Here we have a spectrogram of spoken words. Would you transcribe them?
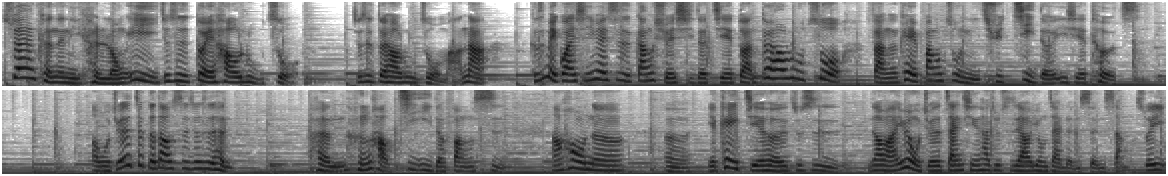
虽然可能你很容易就是对号入座。就是对号入座嘛，那可是没关系，因为是刚学习的阶段，对号入座反而可以帮助你去记得一些特质。呃，我觉得这个倒是就是很很很好记忆的方式。然后呢，嗯、也可以结合，就是你知道吗？因为我觉得占星它就是要用在人身上，所以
